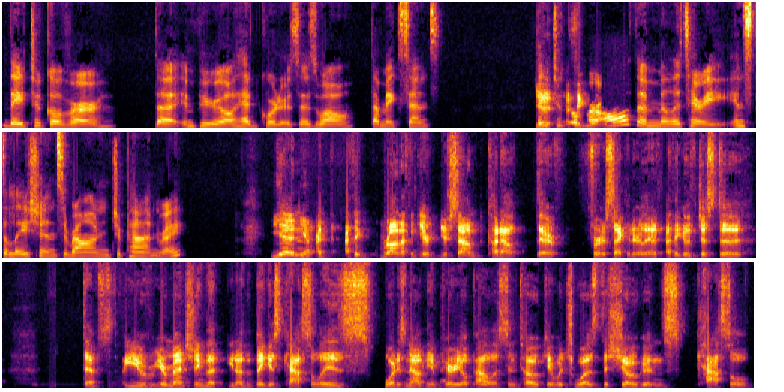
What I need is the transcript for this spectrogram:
they took over the Imperial headquarters as well. That makes sense. They yeah, took think, over all the military installations around Japan, right? Yeah, yeah. I, I, think Ron, I think your your sound cut out there for a second earlier. I think it was just to that's you, you're mentioning that you know the biggest castle is what is now the imperial palace in tokyo which was the shogun's castle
